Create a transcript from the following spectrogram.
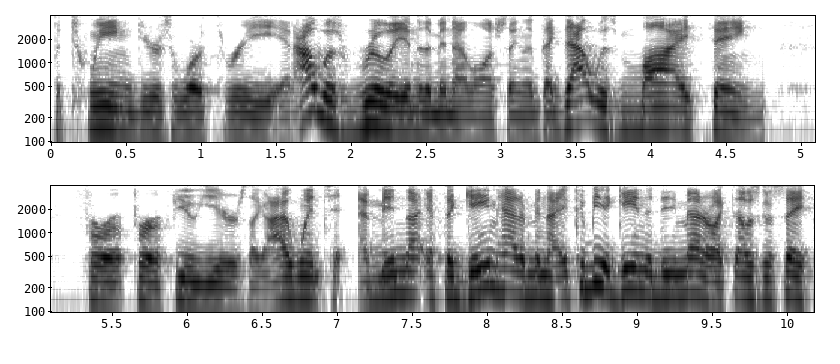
between Gears of War 3, and I was really into the midnight launch thing. Like, that was my thing for for a few years. Like, I went to a midnight, if the game had a midnight, it could be a game that didn't matter. Like, I was going to say,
